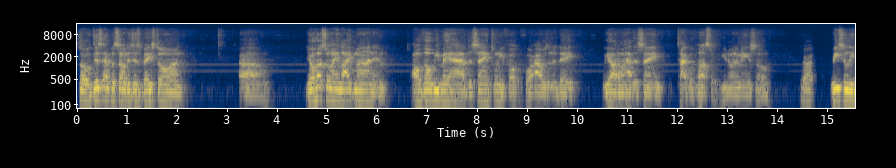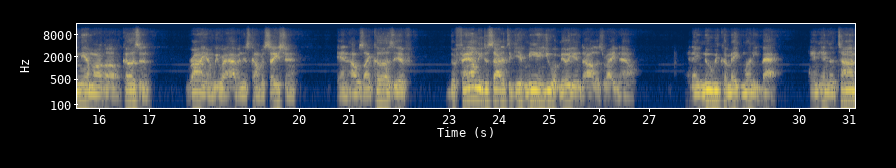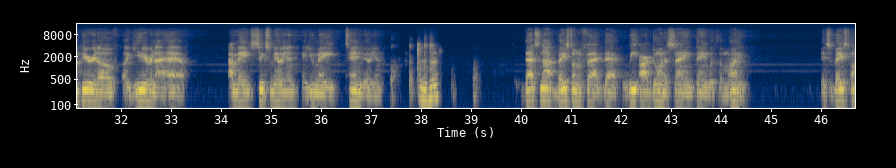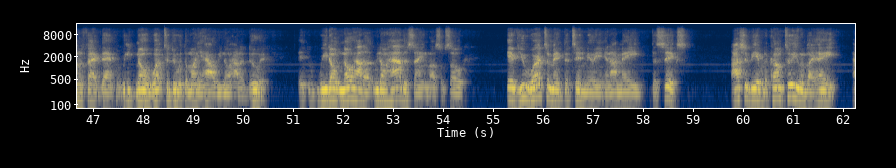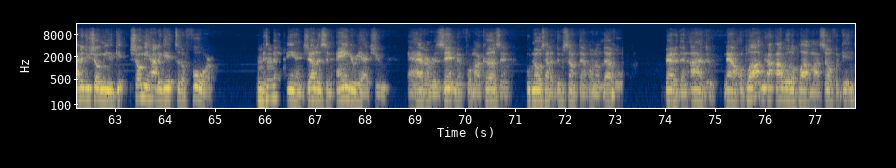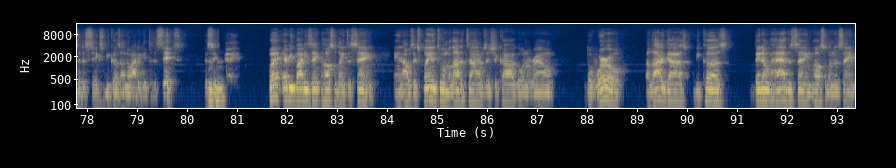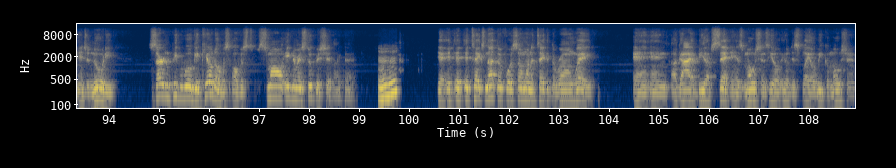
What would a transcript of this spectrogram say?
So this episode is just based on uh, your hustle ain't like mine, and although we may have the same 24 hours in a day, we all don't have the same type of hustle. You know what I mean? So, right. Recently, me and my uh, cousin Ryan, we were having this conversation, and I was like, "Cuz, if the family decided to give me and you a million dollars right now, and they knew we could make money back, and in the time period of a year and a half, I made six million and you made 10 million. Mm-hmm. That's not based on the fact that we are doing the same thing with the money. It's based on the fact that we know what to do with the money, how we know how to do it. it we don't know how to, we don't have the same hustle. So if you were to make the 10 million and I made the six, I should be able to come to you and be like, hey, how did you show me to get show me how to get to the 4 mm-hmm. instead of being jealous and angry at you and having resentment for my cousin who knows how to do something on a level better than I do. Now, applaud me. I, I will applaud myself for getting to the six because I know how to get to the six, the mm-hmm. six million. But everybody's ain't hustle ain't the same. And I was explaining to him a lot of times in Chicago and around the world, a lot of guys, because they don't have the same hustle and the same ingenuity, certain people will get killed over over small, ignorant, stupid shit like that. Mm-hmm. Yeah, it, it, it, takes nothing for someone to take it the wrong way, and and a guy will be upset in his emotions. He'll he'll display a weak emotion,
